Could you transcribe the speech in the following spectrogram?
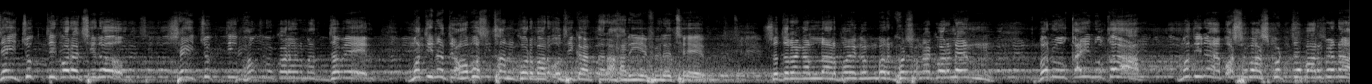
যেই চুক্তি করেছিল, সেই চুক্তি ভঙ্গ করার মাধ্যমে মদিনাতে অবস্থান করবার অধিকার তারা হারিয়ে ফেলেছে। সুতরাং আল্লাহর পয়গম্বর ঘোষণা করলেন, বনু কাইনুকা মদিনা বসবাস করতে পারবে না।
